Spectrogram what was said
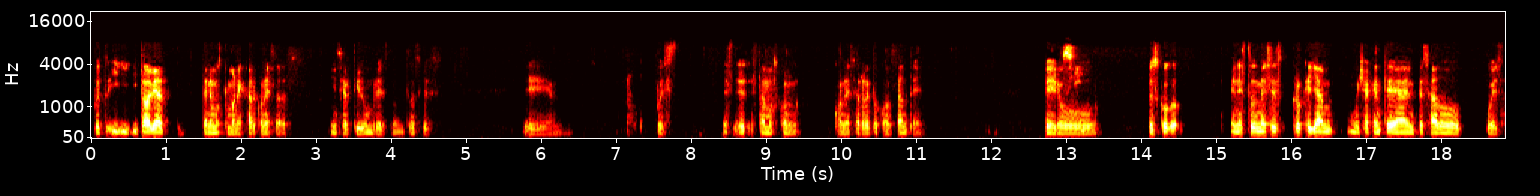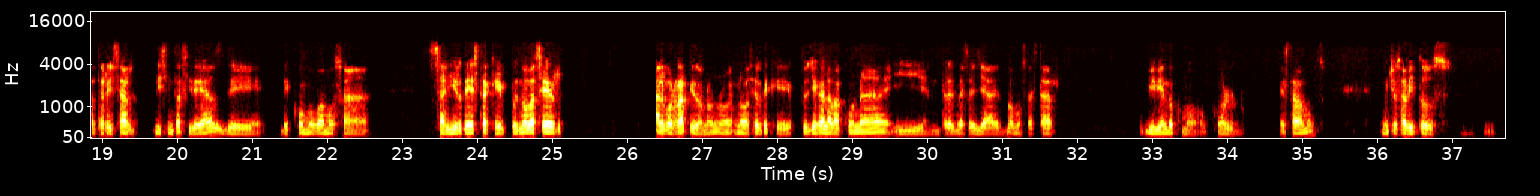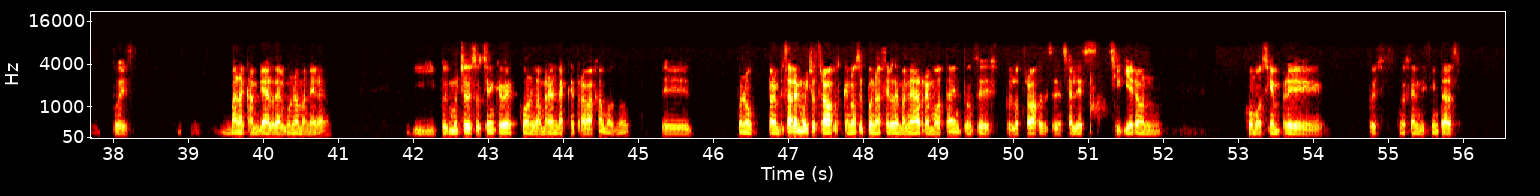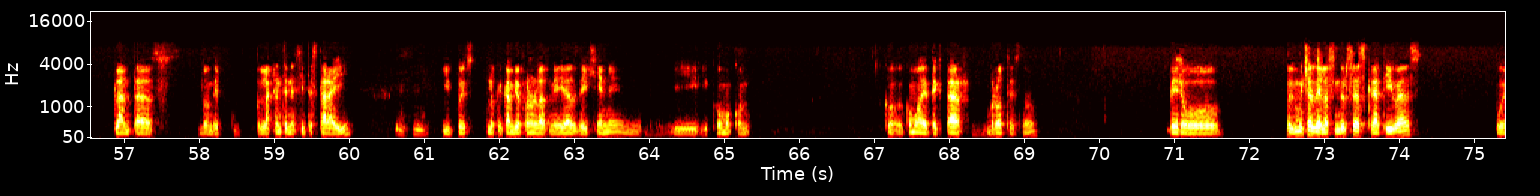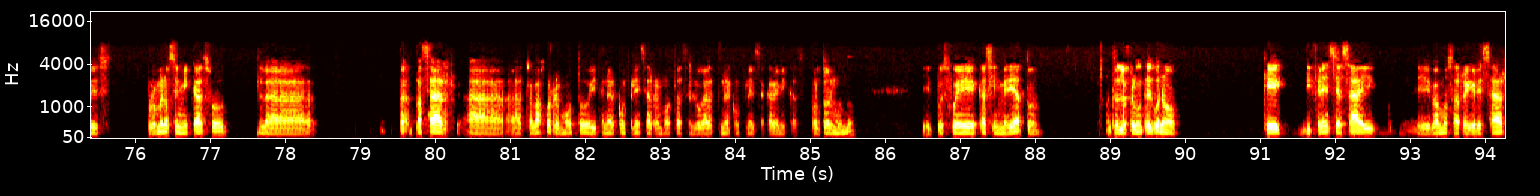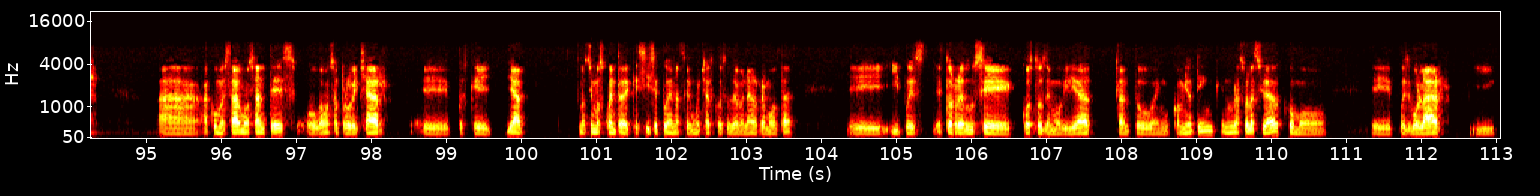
pues y, y todavía tenemos que manejar con esas incertidumbres, ¿no? Entonces, eh, pues es- es- estamos con, con ese reto constante. Pero Sí. pues en estos meses creo que ya mucha gente ha empezado pues aterrizar distintas ideas de, de cómo vamos a salir de esta que pues no va a ser algo rápido, ¿no? No, no va a ser de que pues llega la vacuna y en tres meses ya vamos a estar viviendo como, como estábamos. Muchos hábitos pues van a cambiar de alguna manera y pues muchos de esos tienen que ver con la manera en la que trabajamos, ¿no? Eh, bueno, para empezar hay muchos trabajos que no se pueden hacer de manera remota, entonces pues los trabajos esenciales siguieron como siempre, pues no sé, en distintas plantas donde pues, la gente necesita estar ahí. Y pues lo que cambió fueron las medidas de higiene y, y cómo, con, cómo detectar brotes, ¿no? Pero pues muchas de las industrias creativas, pues por lo menos en mi caso, la, pa- pasar a, a trabajo remoto y tener conferencias remotas en lugar de tener conferencias académicas por todo el mundo, eh, pues fue casi inmediato. Entonces la pregunta es, bueno, ¿qué diferencias hay? Eh, ¿vamos a regresar a, a como estábamos antes o vamos a aprovechar eh, pues que ya nos dimos cuenta de que sí se pueden hacer muchas cosas de manera remota eh, y pues esto reduce costos de movilidad tanto en commuting en una sola ciudad como eh, pues volar y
